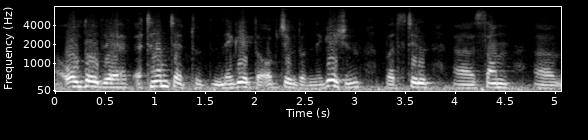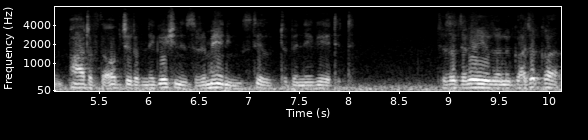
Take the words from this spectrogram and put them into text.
uh, although they have attempted to negate the object of negation, but still uh, some uh, part of the object of negation is remaining still to be negated. 그래서 저는 이거는 가족과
